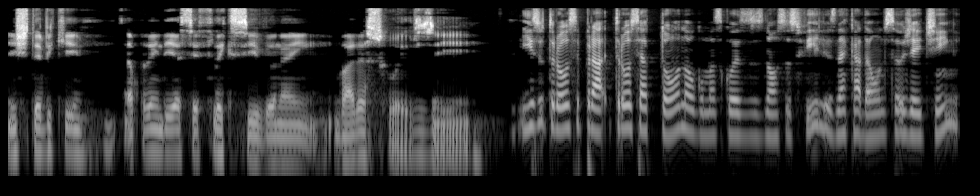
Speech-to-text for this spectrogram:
a gente teve que aprender a ser flexível, né, em várias coisas E isso trouxe, pra, trouxe à tona algumas coisas dos nossos filhos, né? Cada um do seu jeitinho,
